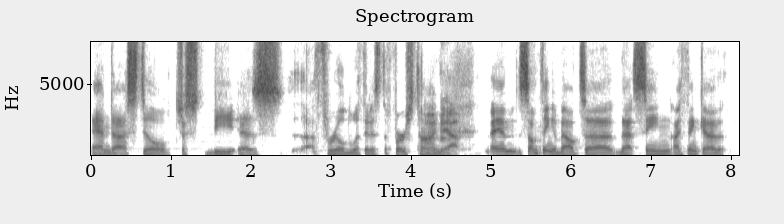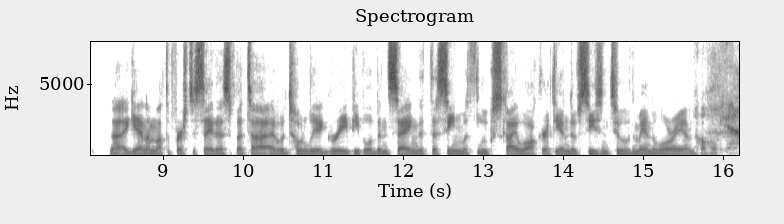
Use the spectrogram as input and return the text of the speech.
and uh, still just be as uh, thrilled with it as the first time. yeah, And something about uh, that scene, I think. Uh, again, I'm not the first to say this, but uh, I would totally agree. People have been saying that the scene with Luke Skywalker at the end of season two of The Mandalorian Oh yeah.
